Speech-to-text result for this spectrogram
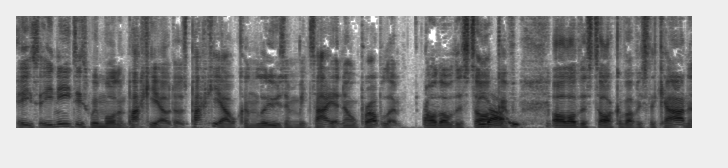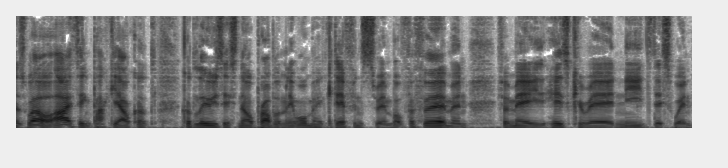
It's, he needs this win more than Pacquiao does. Pacquiao can lose and retire, no problem. Although there's talk no. of, although there's talk of obviously Khan as well. I think Pacquiao could could lose this no problem, and it won't make a difference to him. But for Thurman, for me, his career needs this win.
